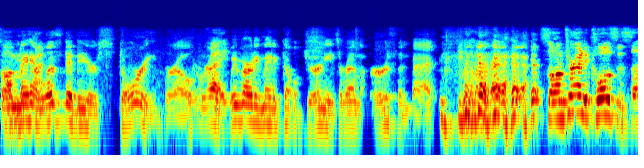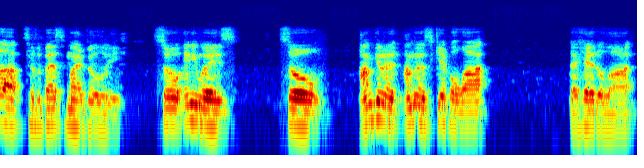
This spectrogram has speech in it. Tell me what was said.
oh I'm- man, I- listening to your story, bro. right We've already made a couple journeys around the earth and back. so I'm trying to close this up to the best of my ability. So, anyways, so I'm gonna I'm gonna skip a lot ahead a lot.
